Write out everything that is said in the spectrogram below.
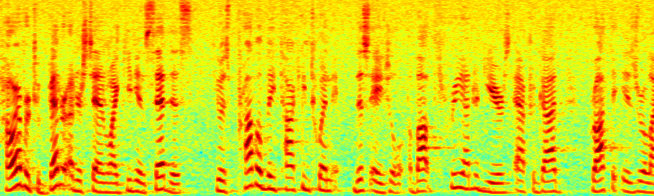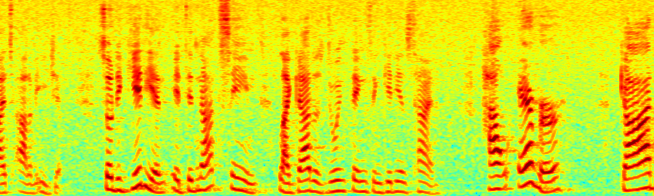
However, to better understand why Gideon said this, he was probably talking to an, this angel about 300 years after God brought the Israelites out of Egypt. So to Gideon, it did not seem like God was doing things in Gideon's time. However, God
